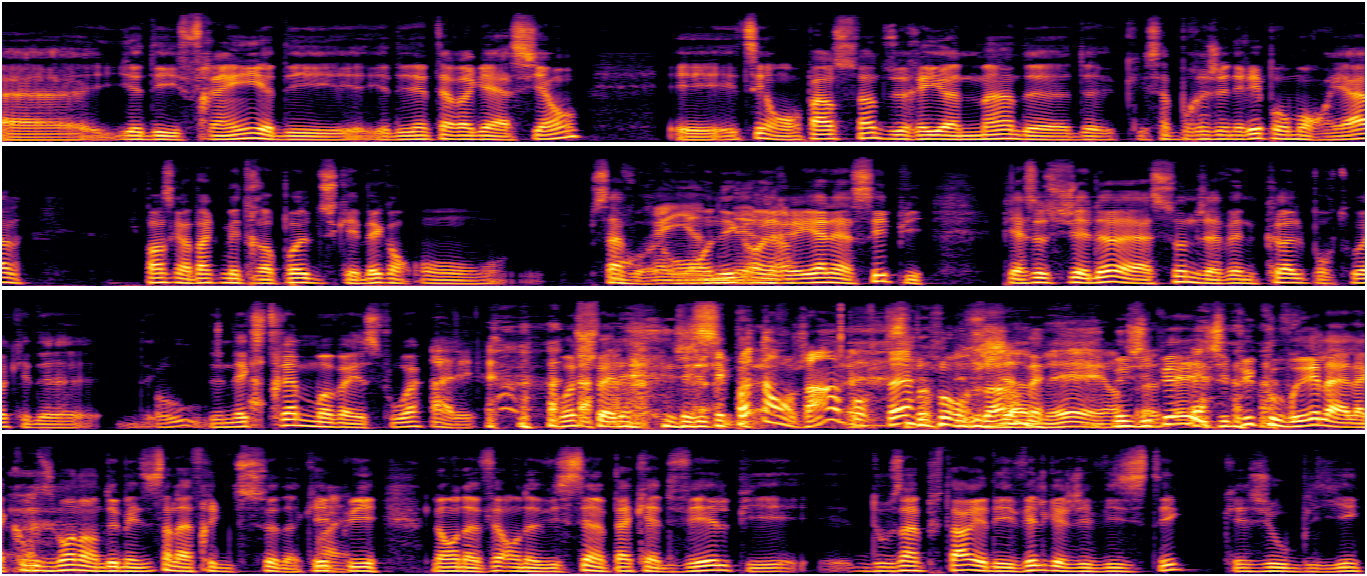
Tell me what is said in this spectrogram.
euh, il y a des freins, il y a des, interrogations. Et et, on parle souvent du rayonnement que ça pourrait générer pour Montréal. Je pense qu'en tant que métropole du Québec, on- ça On va. rayonne on, est, on rayonne assez. Puis, puis à ce sujet-là, Assoun, j'avais une colle pour toi qui est de- de- Oh. d'une extrême mauvaise foi. Allez, Moi, je suis allé. C'est pas ton genre, pourtant. C'est pas mon genre, mais, jamais. mais j'ai enfin. pu, j'ai pu couvrir la, la Coupe du Monde en 2010 en Afrique du Sud. OK? Ouais. Puis là, on a, fait, on a visité un paquet de villes. Puis 12 ans plus tard, il y a des villes que j'ai visitées que j'ai oubliées.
